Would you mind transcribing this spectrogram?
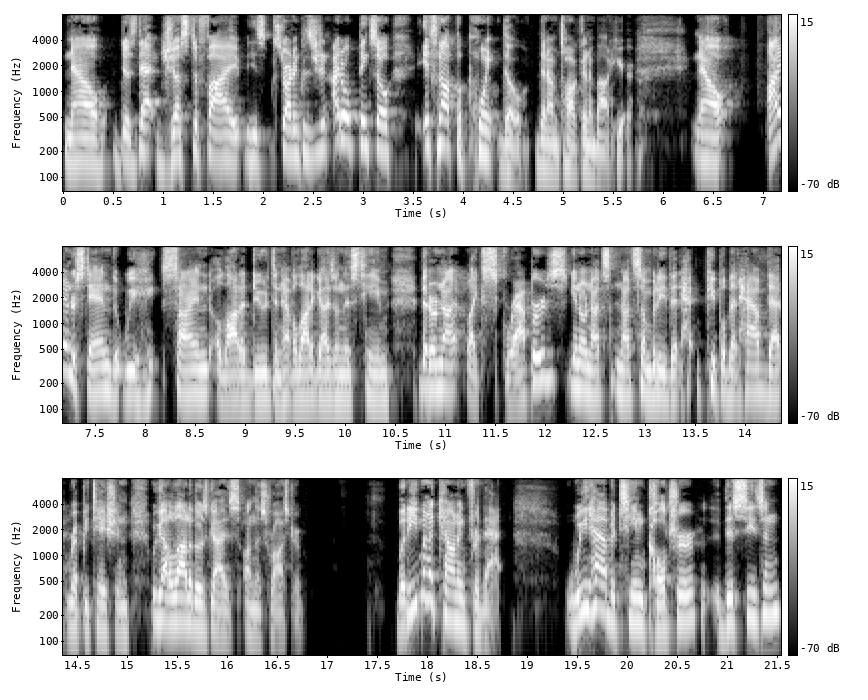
Now, does that justify his starting position? I don't think so. It's not the point, though, that I'm talking about here. Now, I understand that we signed a lot of dudes and have a lot of guys on this team that are not like scrappers, you know, not not somebody that ha- people that have that reputation. We got a lot of those guys on this roster. But even accounting for that, we have a team culture this season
